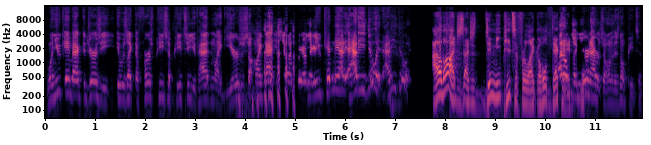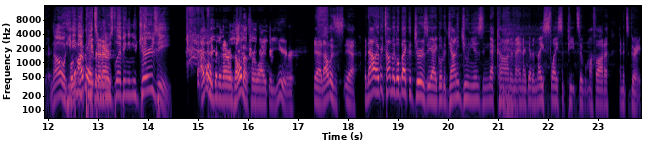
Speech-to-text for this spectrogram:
When you came back to Jersey, it was like the first piece of pizza you've had in like years or something like that. You said on Twitter, I was like, "Are you kidding me? How do, how do you do it? How do you do it?" I don't know. I just I just didn't eat pizza for like a whole I don't decade. blame you. You're in Arizona. There's no pizza there. No, he Well, didn't I've eat pizza been in when he was living in New Jersey. I've only been in Arizona for like a year. Yeah, that was yeah. But now every time I go back to Jersey, I go to Johnny Junior's in Netcong and I, and I get a nice slice of pizza with my father, and it's great.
